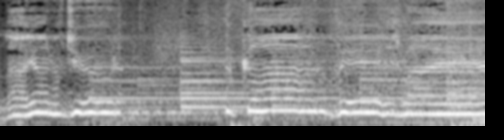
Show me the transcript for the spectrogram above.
Lion of Judah, the God of Israel.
